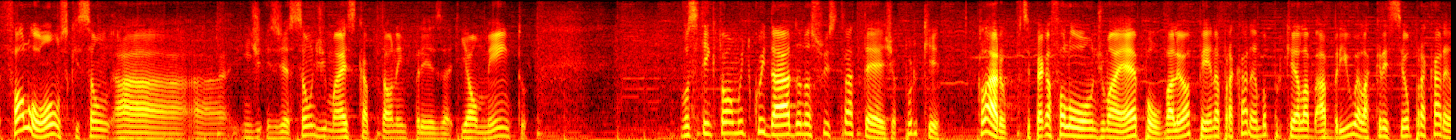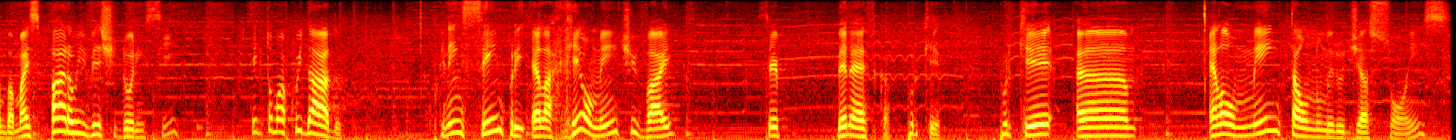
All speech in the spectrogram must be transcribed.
Follow-ons, que são a, a injeção de mais capital na empresa e aumento, você tem que tomar muito cuidado na sua estratégia. Por quê? Claro, você pega follow-on de uma Apple, valeu a pena pra caramba, porque ela abriu, ela cresceu pra caramba. Mas para o investidor em si, tem que tomar cuidado. Porque nem sempre ela realmente vai ser benéfica. Por quê? Porque uh, ela aumenta o número de ações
